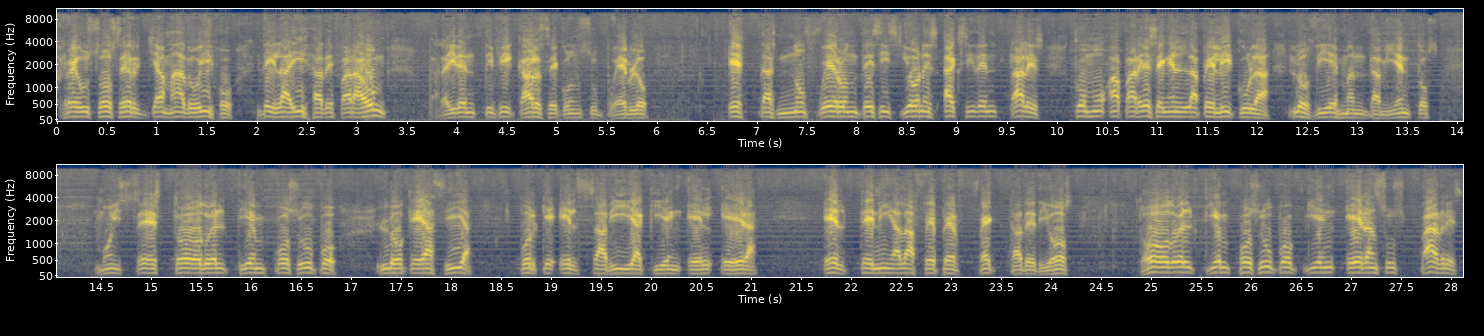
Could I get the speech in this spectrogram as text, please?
rehusó ser llamado hijo de la hija de Faraón para identificarse con su pueblo. Estas no fueron decisiones accidentales como aparecen en la película Los Diez Mandamientos. Moisés todo el tiempo supo lo que hacía, porque él sabía quién él era. Él tenía la fe perfecta de Dios. Todo el tiempo supo quién eran sus padres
